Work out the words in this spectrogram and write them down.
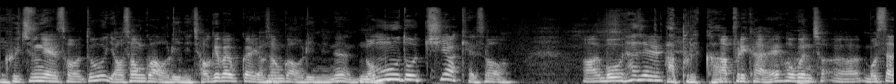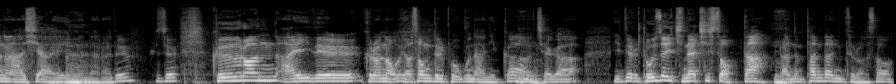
예. 그 중에서도 여성과 어린이, 저개발 국가의 여성과 어린이는 음. 너무도 취약해서 아, 뭐 사실 아프리카 아프리카에 혹은 저, 어, 못 사는 아시아에 있는 네. 나라들 그래서 그런 아이들 그런 여성들 보고 나니까 음. 제가 이들을 도저히 지나칠 수 없다라는 음. 판단이 들어서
